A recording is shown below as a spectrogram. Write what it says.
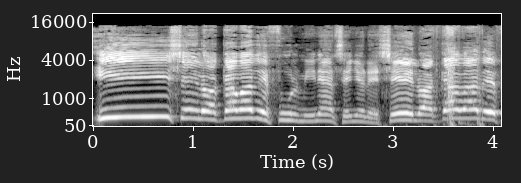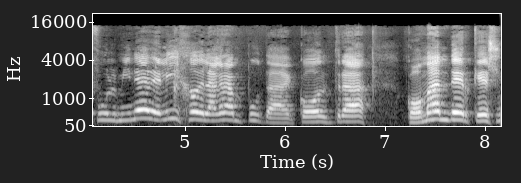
Y se lo acaba de fulminar, señores. Se lo acaba de fulminar el hijo de la gran puta contra Commander, que es,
